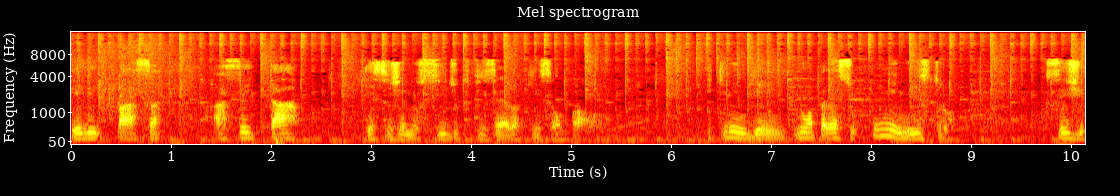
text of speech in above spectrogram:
Ele passa a aceitar esse genocídio que fizeram aqui em São Paulo. E que ninguém, não aparece um ministro, seja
